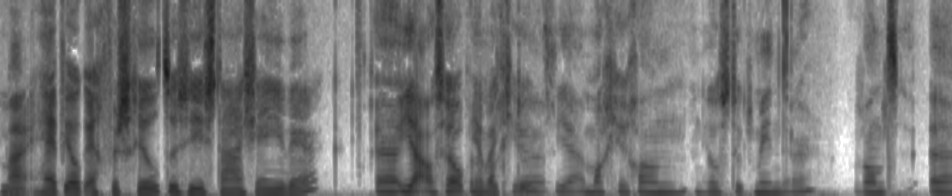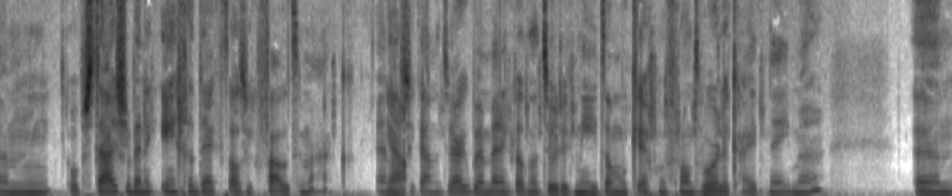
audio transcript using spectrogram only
Maar heb je ook echt verschil tussen je stage en je werk? Eh, ja, als helper Ja, mag, je ja, mag je gewoon een heel stuk minder. Want ehm, op stage ben ik ingedekt als ik fouten maak. En als ik aan het werk ben, ben ik dat natuurlijk niet. Dan moet ik echt mijn verantwoordelijkheid nemen. Ehm,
